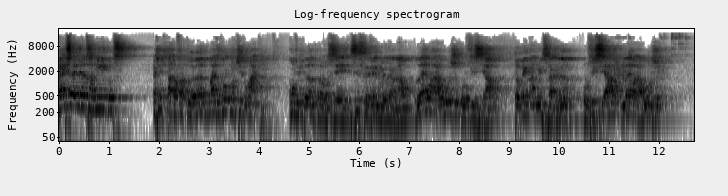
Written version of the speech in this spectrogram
É isso aí, meus amigos. A gente estava faturando, mas eu vou continuar aqui, convidando para você se inscrever no meu canal, Léo Araújo Oficial, também lá no Instagram, Oficial Léo Araújo.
